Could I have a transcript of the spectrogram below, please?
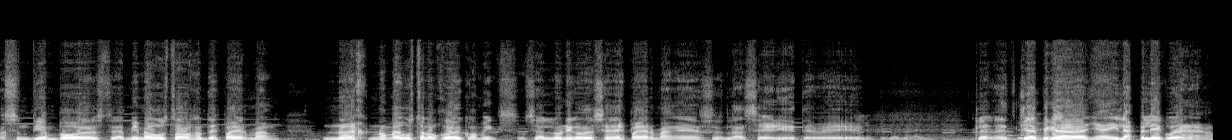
hace un tiempo, este, a mí me gustó bastante Spider-Man. No, es- no me gustan los juegos de cómics. O sea, lo único que sé de Spider-Man es la serie de TV, una. Claro, que la pica la araña y las películas, ¿no?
